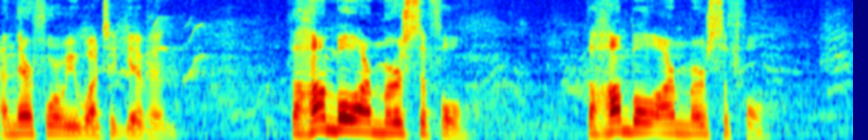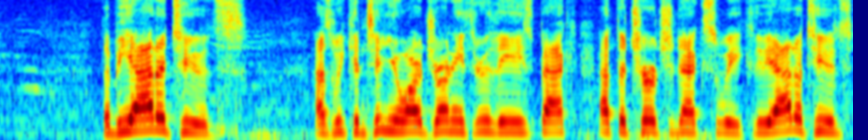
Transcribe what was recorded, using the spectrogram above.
and therefore we want to give it. The humble are merciful. The humble are merciful. The Beatitudes as we continue our journey through these back at the church next week. The Beatitudes,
